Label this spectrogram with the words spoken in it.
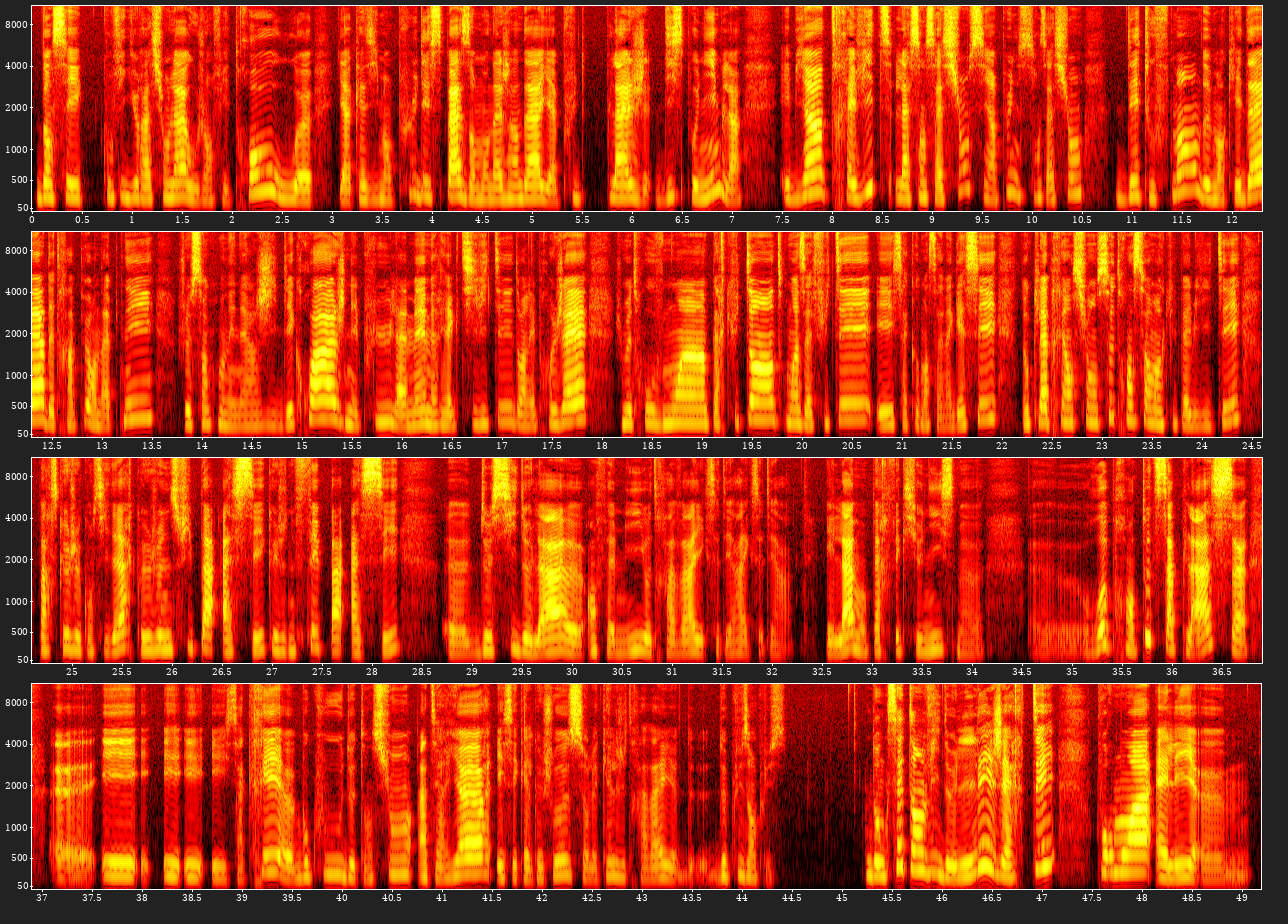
dans ces configurations-là où j'en fais trop, où il y a quasiment plus d'espace dans mon agenda, il y a plus de plage disponible, eh bien très vite la sensation, c'est un peu une sensation d'étouffement, de manquer d'air, d'être un peu en apnée. Je sens que mon énergie décroît, je n'ai plus la même réactivité dans les projets, je me trouve moins percutante, moins affûtée et ça commence à m'agacer. Donc l'appréhension se transforme en culpabilité parce que je considère que je ne suis pas assez, que je ne fais pas assez euh, de ci, de là, euh, en famille, au travail, etc., etc. Et là, mon perfectionnisme euh, reprend toute sa place euh, et, ça crée euh, beaucoup de tensions intérieures et c'est quelque chose sur lequel je travaille de, plus en plus. Donc cette envie de légèreté, pour moi, elle est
